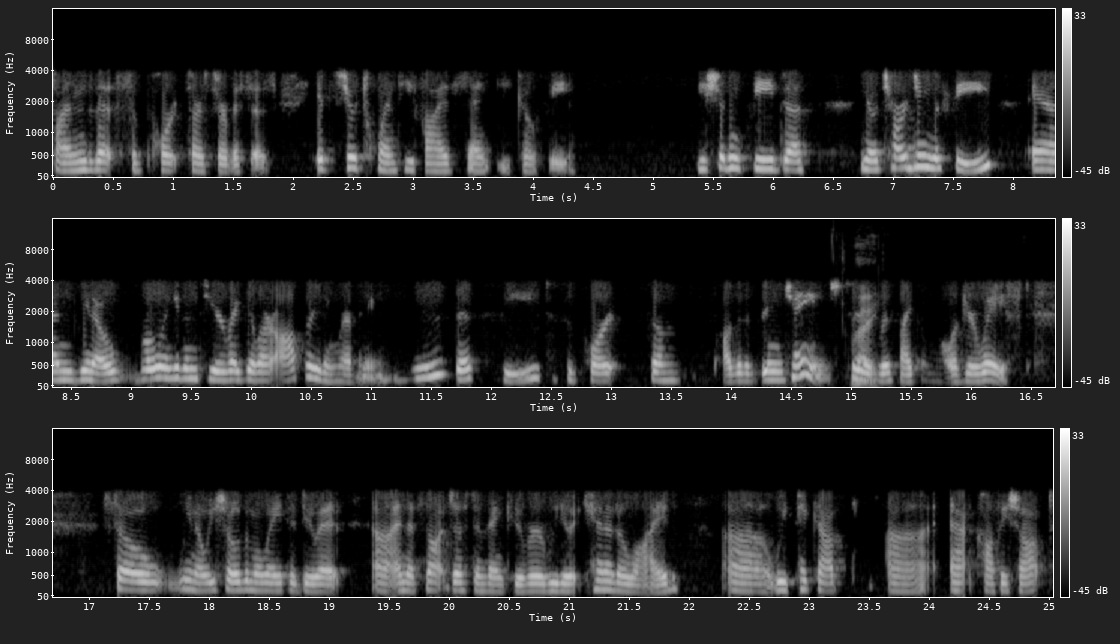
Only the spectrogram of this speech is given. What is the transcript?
fund that supports our services. It's your 25 cent eco fee. You shouldn't be just, you know, charging the fee and you know rolling it into your regular operating revenue. Use this fee to support some positive green change to right. recycle all of your waste. So you know we show them a way to do it, uh, and it's not just in Vancouver. We do it Canada wide. Uh, we pick up uh, at coffee shops.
